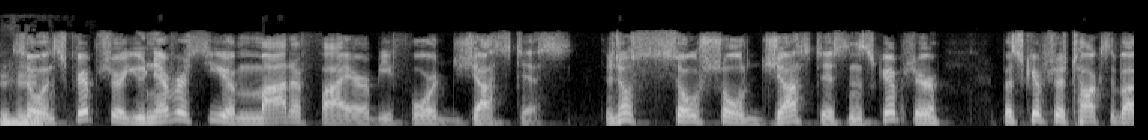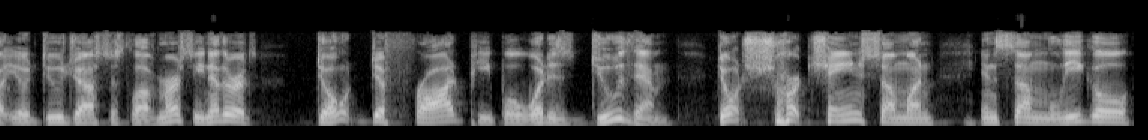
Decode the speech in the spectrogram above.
Mm-hmm. So in scripture, you never see a modifier before justice. There's no social justice in scripture, but scripture talks about, you know, do justice, love mercy. In other words, don't defraud people what is due them. Don't shortchange someone in some legal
